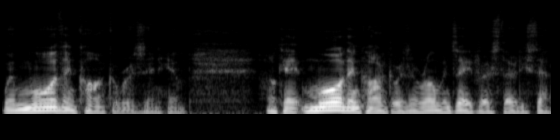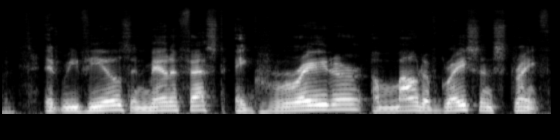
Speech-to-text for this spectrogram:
We're more than conquerors in Him. Okay, more than conquerors in Romans 8, verse 37. It reveals and manifests a greater amount of grace and strength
